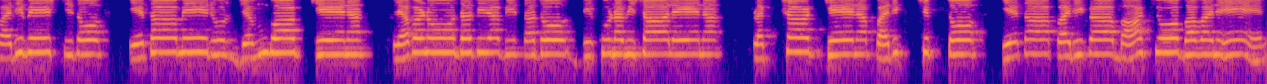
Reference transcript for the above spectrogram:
परिवेष्टितो यथा मेरुर्जम्बाख्येन लवणोदधिरपि ततो द्विगुणविशालेन प्लक्षाख्येन परिक्षिप्तो यथा परिगा बाह्यो भवनेन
